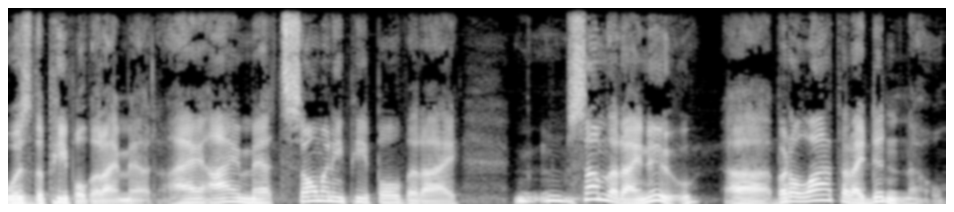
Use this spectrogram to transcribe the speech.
was the people that I met. I, I met so many people that I, some that I knew, uh, but a lot that I didn't know,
